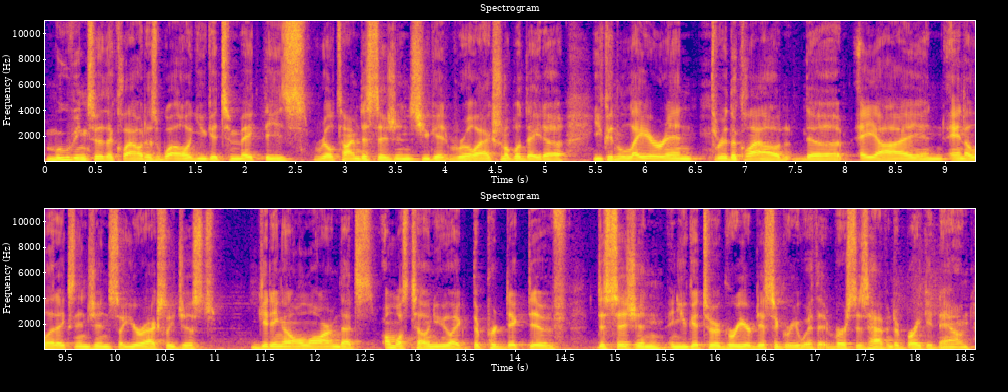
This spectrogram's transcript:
moving to the cloud as well. You get to make these real-time decisions. You get real actionable data. You can layer in through the cloud the ai and analytics engine so you're actually just getting an alarm that's almost telling you like the predictive decision and you get to agree or disagree with it versus having to break it down.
